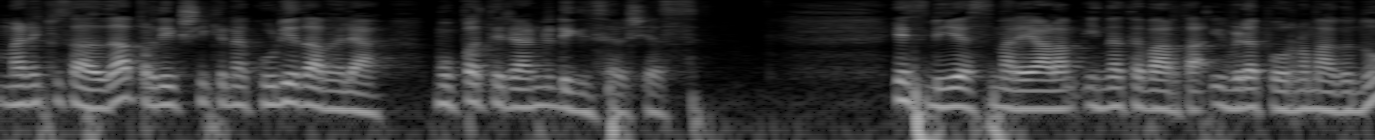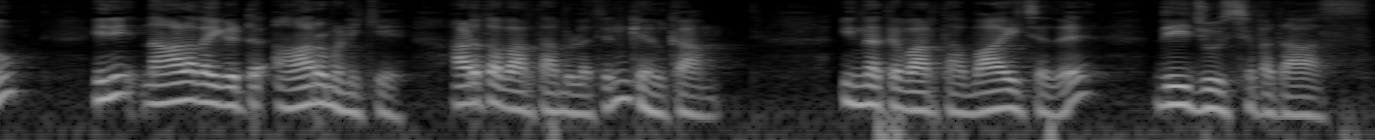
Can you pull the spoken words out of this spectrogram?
മഴയ്ക്കു സാധ്യത പ്രതീക്ഷിക്കുന്ന കൂടിയ താപനില മുപ്പത്തിരണ്ട് degree Celsius. S B S Malayalam ഇന്നത്തെ വാർത്ത ഇവിടെ പൂർണമാകുന്നു. ഇനി നാളെ വൈകിട്ട് ആറു മണിക്ക് അടുത്ത വാർത്താ ബുള്ളറ്റിൻ കേൾക്കാം. ഇന്നത്തെ വാർത്ത വായിച്ചത് ദിജു ശിവദാസ്.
